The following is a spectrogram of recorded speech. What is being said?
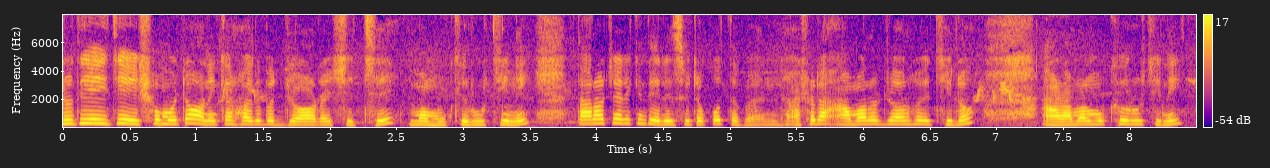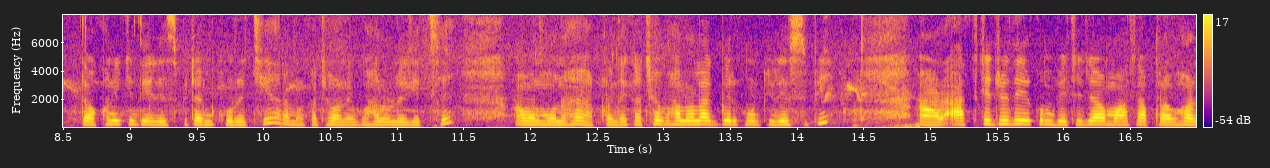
যদি এই যে এই সময়টা অনেকের হয়তো বা জ্বর এসেছে বা মুখে রুচি নেই, তারাও চাইলে কিন্তু এই রেসিপিটা করতে পারেন। আসলে আমারও জ্বর হয়েছিল, আর আমার মুখেও রুচি নেই, তখনই কিন্তু এই রেসিপিটা আমি করেছি, আর আমার কাছে অনেক ভালো লেগেছে। আমার মনে হয় আপনাদের কাছেও ভালো লাগবে এরকম একটি রেসিপি আর আজকে যদি এরকম বেঁচে যাওয়া মাছ আপনার ঘর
